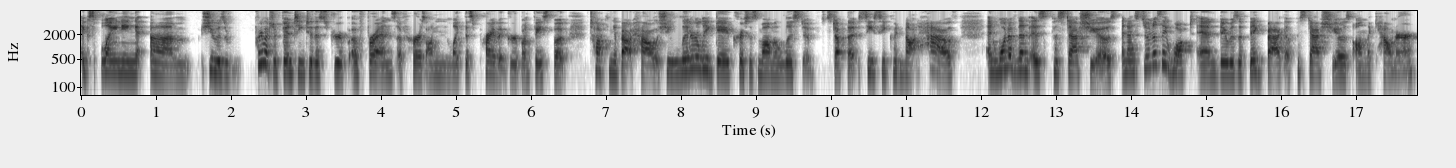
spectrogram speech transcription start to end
explaining um, she was pretty much venting to this group of friends of hers on like this private group on Facebook, talking about how she literally gave Chris's mom a list of stuff that Cece could not have. And one of them is pistachios. And as soon as they walked in, there was a big bag of pistachios on the counter.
